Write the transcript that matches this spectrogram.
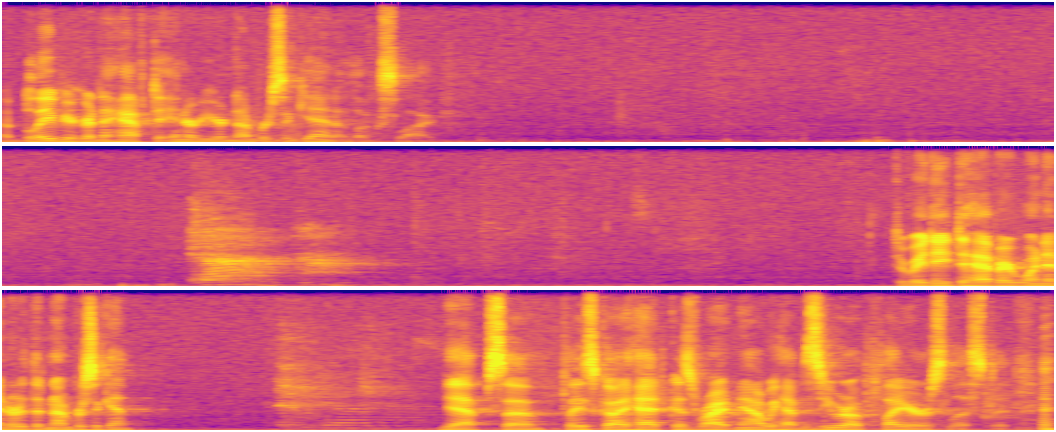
I believe you're going to have to enter your numbers again, it looks like. Do we need to have everyone enter the numbers again? Yeah, so please go ahead because right now we have zero players listed.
